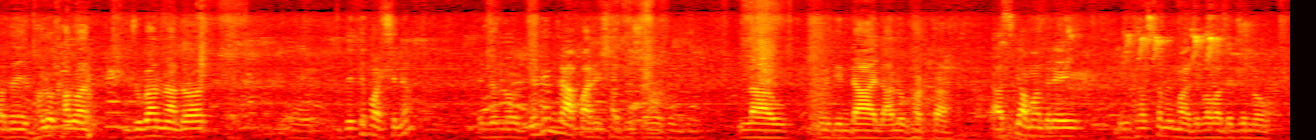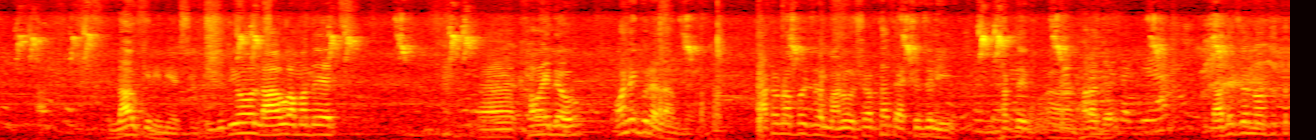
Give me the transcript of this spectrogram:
তাদের ভালো খাবার যোগান না দেওয়ার দিতে পারছি না। এই জন্য যেদিন যা পারি সাহায্য সহযোগিতা লাউ ওই দিন ডাল, আলু ভর্তা। আজকে আমাদের এই বৃদ্ধাশ্রমে মায়েদের বাবাদের জন্য লাউ কিনে নিয়ে এসেছি। যদিও লাউ আমাদের খাওয়াইলেও অনেকগুলো লাউ দেয় আটানব্বই জন মানুষ, অর্থাৎ একশো জনই ধরতে ধরা যায়। তাদের জন্য অন্তত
